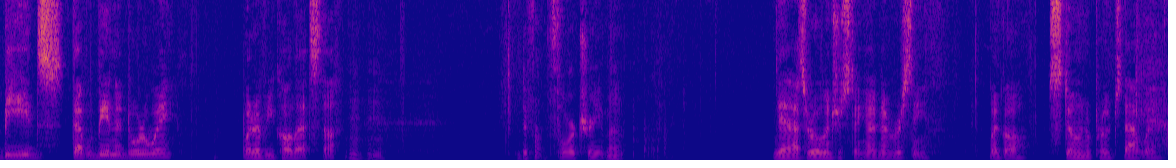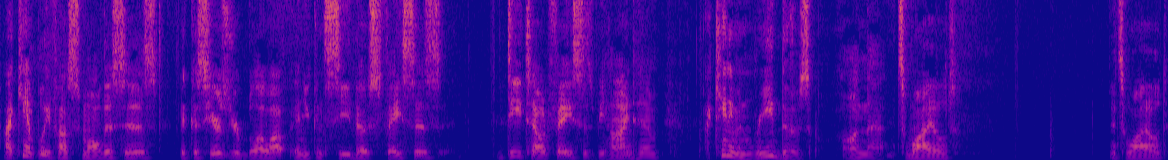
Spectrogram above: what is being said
beads that would be in a doorway, whatever you call that stuff. Mm-hmm. Different floor treatment. Yeah, that's real interesting. I've never seen like a stone approach that way. I can't believe how small this is because here's your blow up and you can see those faces, detailed faces behind him. I can't even read those on that. It's wild. It's wild.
